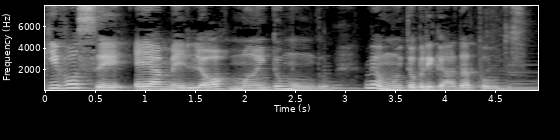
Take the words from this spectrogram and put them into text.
que você é a melhor mãe do mundo. Meu muito obrigada a todos.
